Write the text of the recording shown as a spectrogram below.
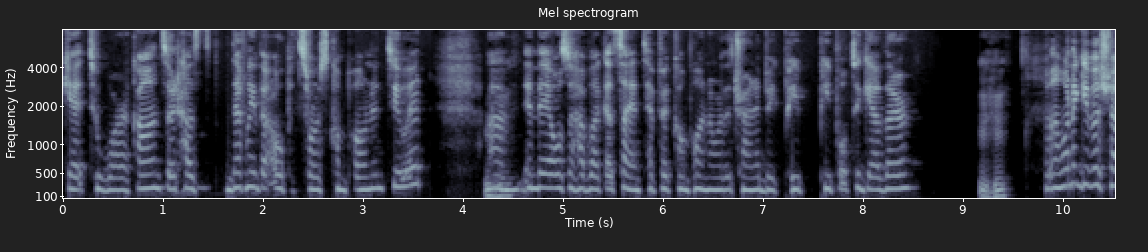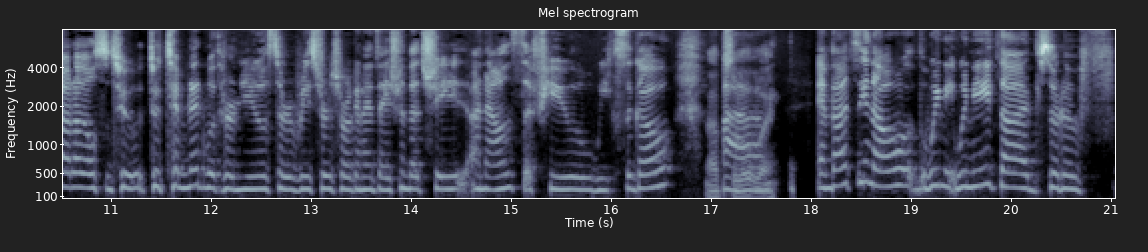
get to work on. So it has definitely the open source component to it. Mm-hmm. Um, and they also have like a scientific component where they're trying to bring pe- people together. Mm-hmm. I want to give a shout out also to to Timnit with her new sort of research organization that she announced a few weeks ago. Absolutely. Um, and that's you know we need we need that sort of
